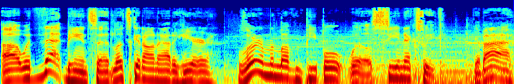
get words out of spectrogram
uh, with that being said, let's get on out of here. Learn and love 'em, people. We'll see you next week. Goodbye.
